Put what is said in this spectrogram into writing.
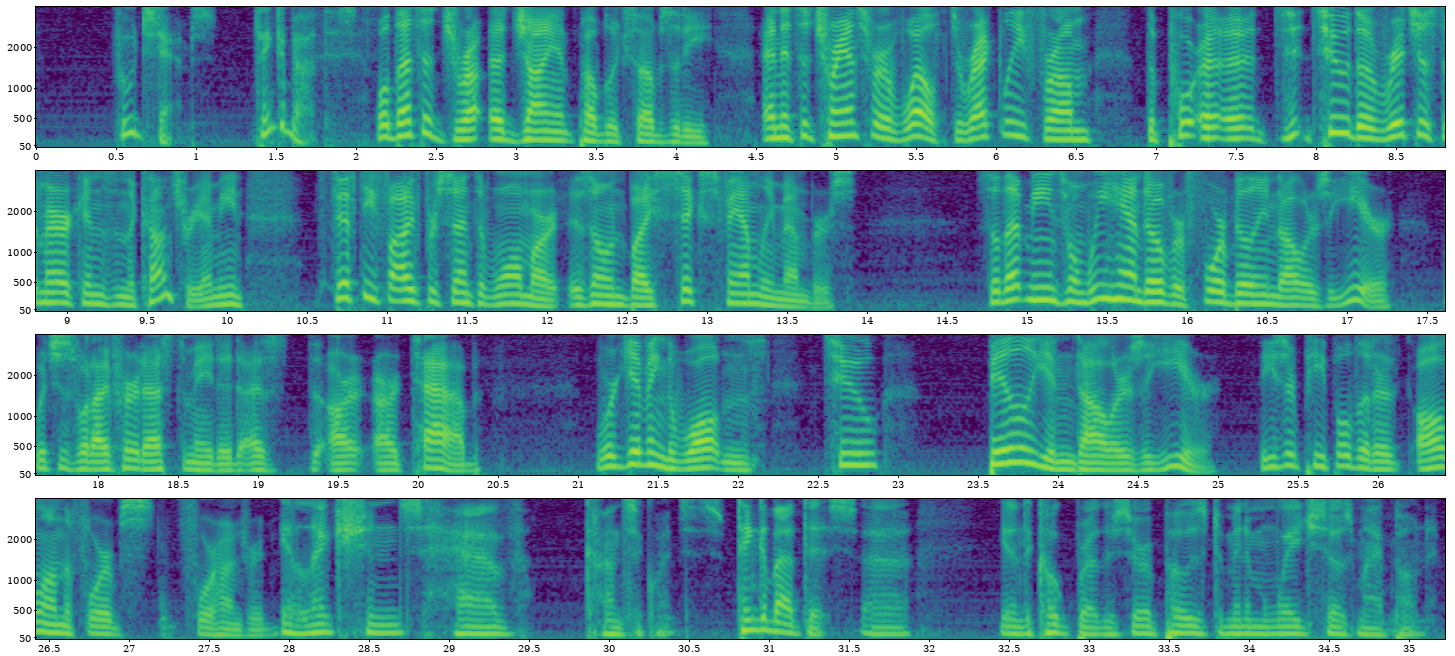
food stamps. Think about this. Well, that's a, dr- a giant public subsidy, and it's a transfer of wealth directly from the poor uh, uh, to the richest Americans in the country. I mean, fifty-five percent of Walmart is owned by six family members, so that means when we hand over four billion dollars a year, which is what I've heard estimated as the, our our tab, we're giving the Waltons two billion dollars a year. These are people that are all on the Forbes 400. elections have consequences. Think about this. Uh, you know, the Koch brothers are opposed to minimum wage, so is my opponent?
